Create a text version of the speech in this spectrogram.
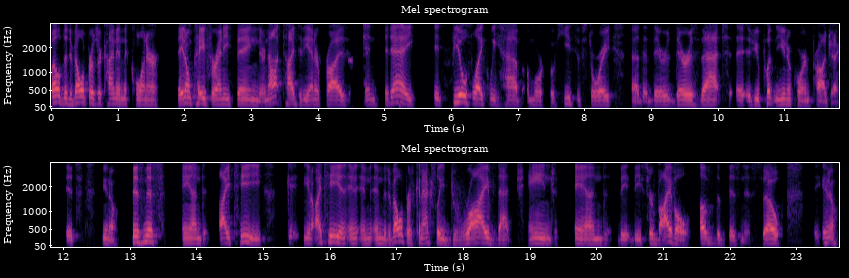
Well, the developers are kind of in the corner. They don't pay for anything. They're not tied to the enterprise. And today, it feels like we have a more cohesive story. Uh, that there there is that, as you put in the Unicorn Project. It's you know business and IT, you know, IT and, and, and the developers can actually drive that change and the, the survival of the business. So, you know,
